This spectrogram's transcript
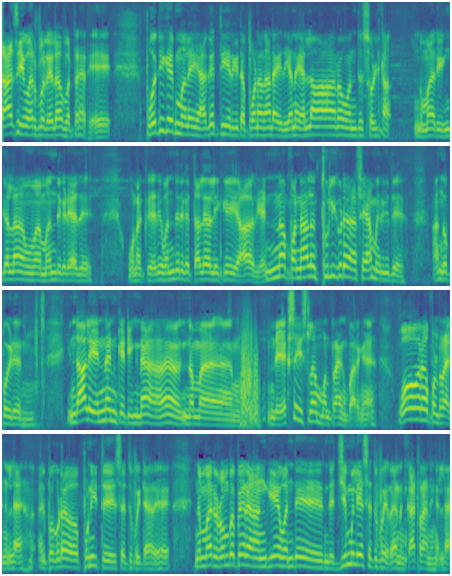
காசி வர்பல் பண்ணுறாரு பொதிகை மலை அகத்தியர்கிட்ட போனதாண்டா இது. ஏன்னா எல்லாரும் வந்து சொல்லிட்டான் இந்த மாதிரி இங்கெல்லாம் மருந்து கிடையாது. உனக்கு இது வந்திருக்க தலைவலிக்கு என்ன பண்ணாலும் துளி கூட அசையாமல் இருக்குது. அங்கே போயிடு. இந்த ஆள் என்னன்னு கேட்டிங்கன்னா நம்ம இந்த எக்ஸசைஸ்லாம் பண்ணுறாங்க பாருங்கள் ஓவராக பண்ணுறாங்கல்ல இப்போ கூட புனித்து செத்து போயிட்டாரு. இந்த மாதிரி ரொம்ப பேர் அங்கேயே வந்து இந்த ஜிம்மிலே செத்து போயிடுறானுங்க காட்டுறானுங்கல்ல.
